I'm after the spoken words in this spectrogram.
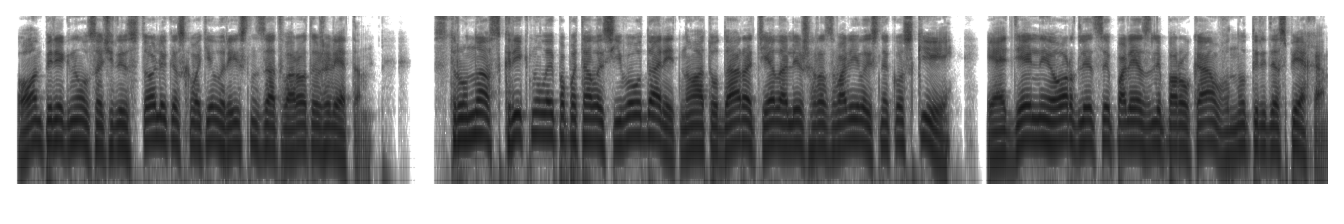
Он перегнулся через столик и схватил Рисн за отвороты жилетом. Струна вскрикнула и попыталась его ударить, но от удара тело лишь развалилось на куски, и отдельные ордлицы полезли по рукам внутрь доспеха.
